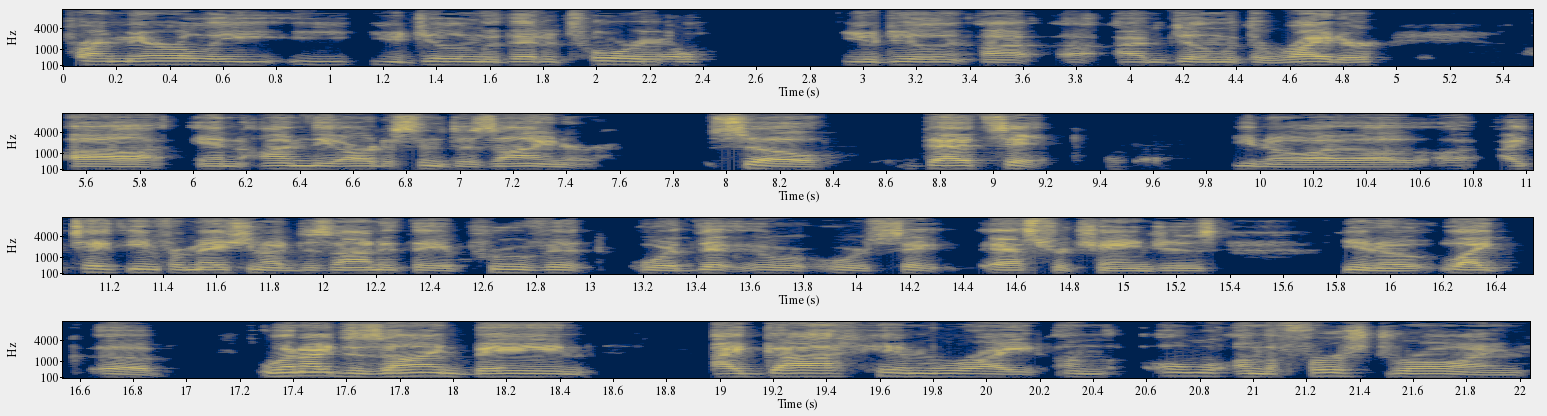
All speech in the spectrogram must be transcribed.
primarily you're dealing with editorial. You're dealing. Uh, uh, I'm dealing with the writer, uh, and I'm the artist and designer. So that's it. Okay. You know, uh, I take the information, I design it, they approve it, or they, or, or say ask for changes you know, like uh, when I designed Bane, I got him right on on the first drawing,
